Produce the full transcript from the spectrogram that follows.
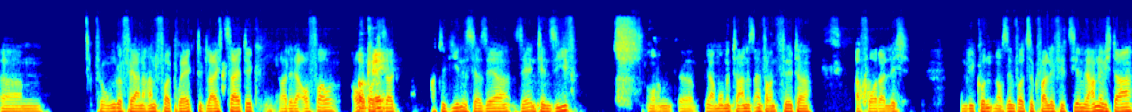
ähm, für ungefähr eine Handvoll Projekte gleichzeitig. Gerade der Aufbau, Aufbau okay. dieser Strategien ist ja sehr, sehr intensiv. Und äh, ja, momentan ist einfach ein Filter erforderlich, um die Kunden auch sinnvoll zu qualifizieren. Wir haben nämlich da,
